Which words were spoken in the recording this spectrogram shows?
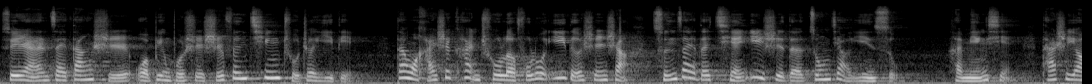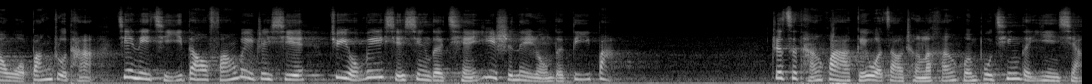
虽然在当时我并不是十分清楚这一点，但我还是看出了弗洛伊德身上存在的潜意识的宗教因素。很明显，他是要我帮助他建立起一道防卫这些具有威胁性的潜意识内容的堤坝。这次谈话给我造成了含混不清的印象。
